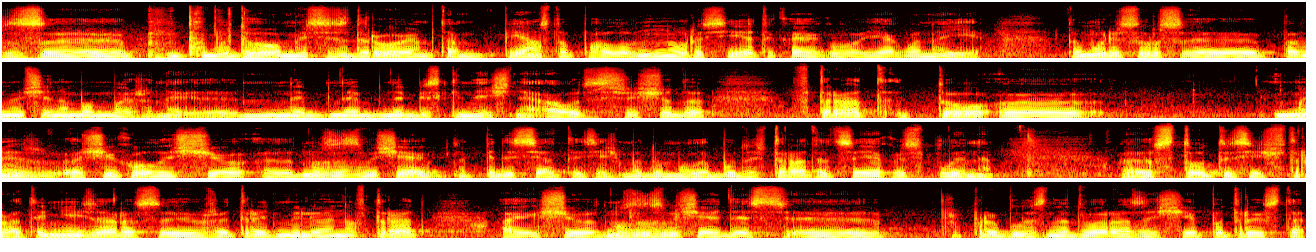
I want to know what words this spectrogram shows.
з побудовами, зі здоров'ям, там п'янство поголовне. Ну, Росія така, як, як вона є. Тому ресурс е, певним чином обмежений, не, не, не безкінечний. А от щодо втрат, то е, ми очікували, що е, ну, зазвичай 50 тисяч ми думали, будуть втрати, це якось вплине. Е, 100 тисяч втрат. Ні, зараз е, вже треть мільйона втрат. А якщо ну, зазвичай десь е, приблизно два рази ще по 300,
